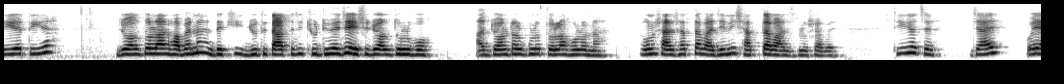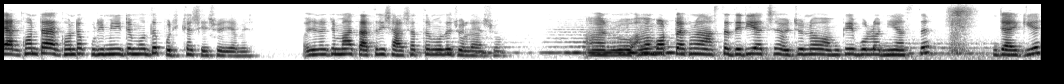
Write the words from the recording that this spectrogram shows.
দিয়ে টিয়ে জল তোলা আর হবে না। দেখি যদি তাড়াতাড়ি ছুটি হয়ে যায় এসে জল তুলবো। আর জল টলগুলো তোলা হলো না। এখন সাড়ে সাতটা বাজেনি, সাতটা বাজলো সবে। ঠিক আছে, যাই। ওই এক ঘণ্টা এক ঘণ্টা কুড়ি মিনিটের মধ্যে পরীক্ষা শেষ হয়ে যাবে। ওই জন্য হচ্ছে মা তাড়াতাড়ি সাড়ে সাতটার মধ্যে চলে আসো। আর আমার বর তো এখনও আসতে দেরি আছে, ওই জন্য আমাকেই বলল নিয়ে আসতে। যাই গিয়ে।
